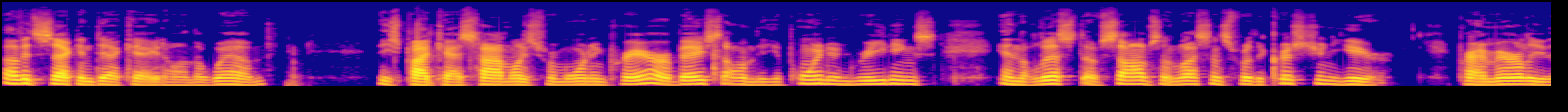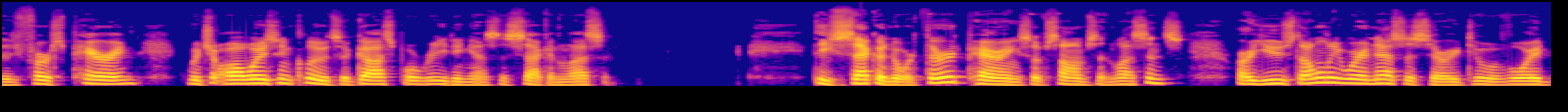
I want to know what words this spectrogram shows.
of its second decade on the web. These podcast homilies for morning prayer are based on the appointed readings in the list of Psalms and lessons for the Christian year, primarily the first pairing, which always includes a gospel reading as the second lesson. The second or third pairings of Psalms and lessons are used only where necessary to avoid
